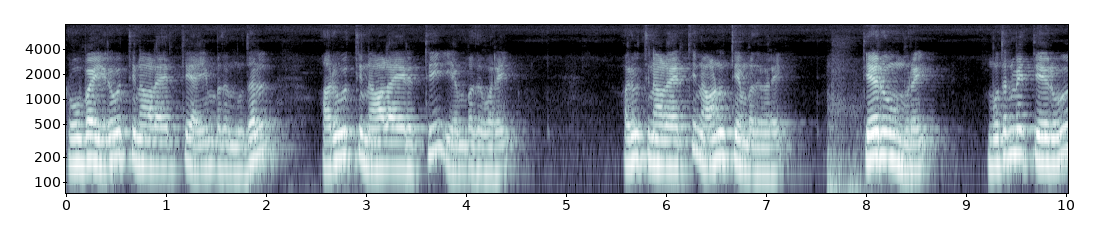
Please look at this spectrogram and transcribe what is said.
ரூபாய் இருபத்தி நாலாயிரத்தி ஐம்பது முதல் அறுபத்தி நாலாயிரத்தி எண்பது வரை. அறுபத்தி நாலாயிரத்தி நானூற்றி எண்பது வரை. தேர்வு முறை. முதன்மை தேர்வு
